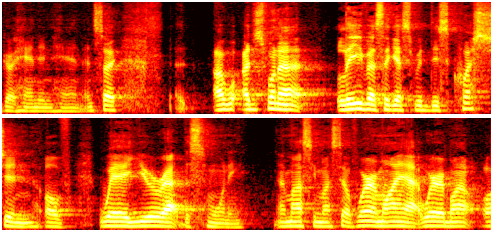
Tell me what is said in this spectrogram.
go hand in hand. And so I, I just want to leave us, I guess, with this question of where you're at this morning. I'm asking myself, where am I at? Where, am I, uh,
